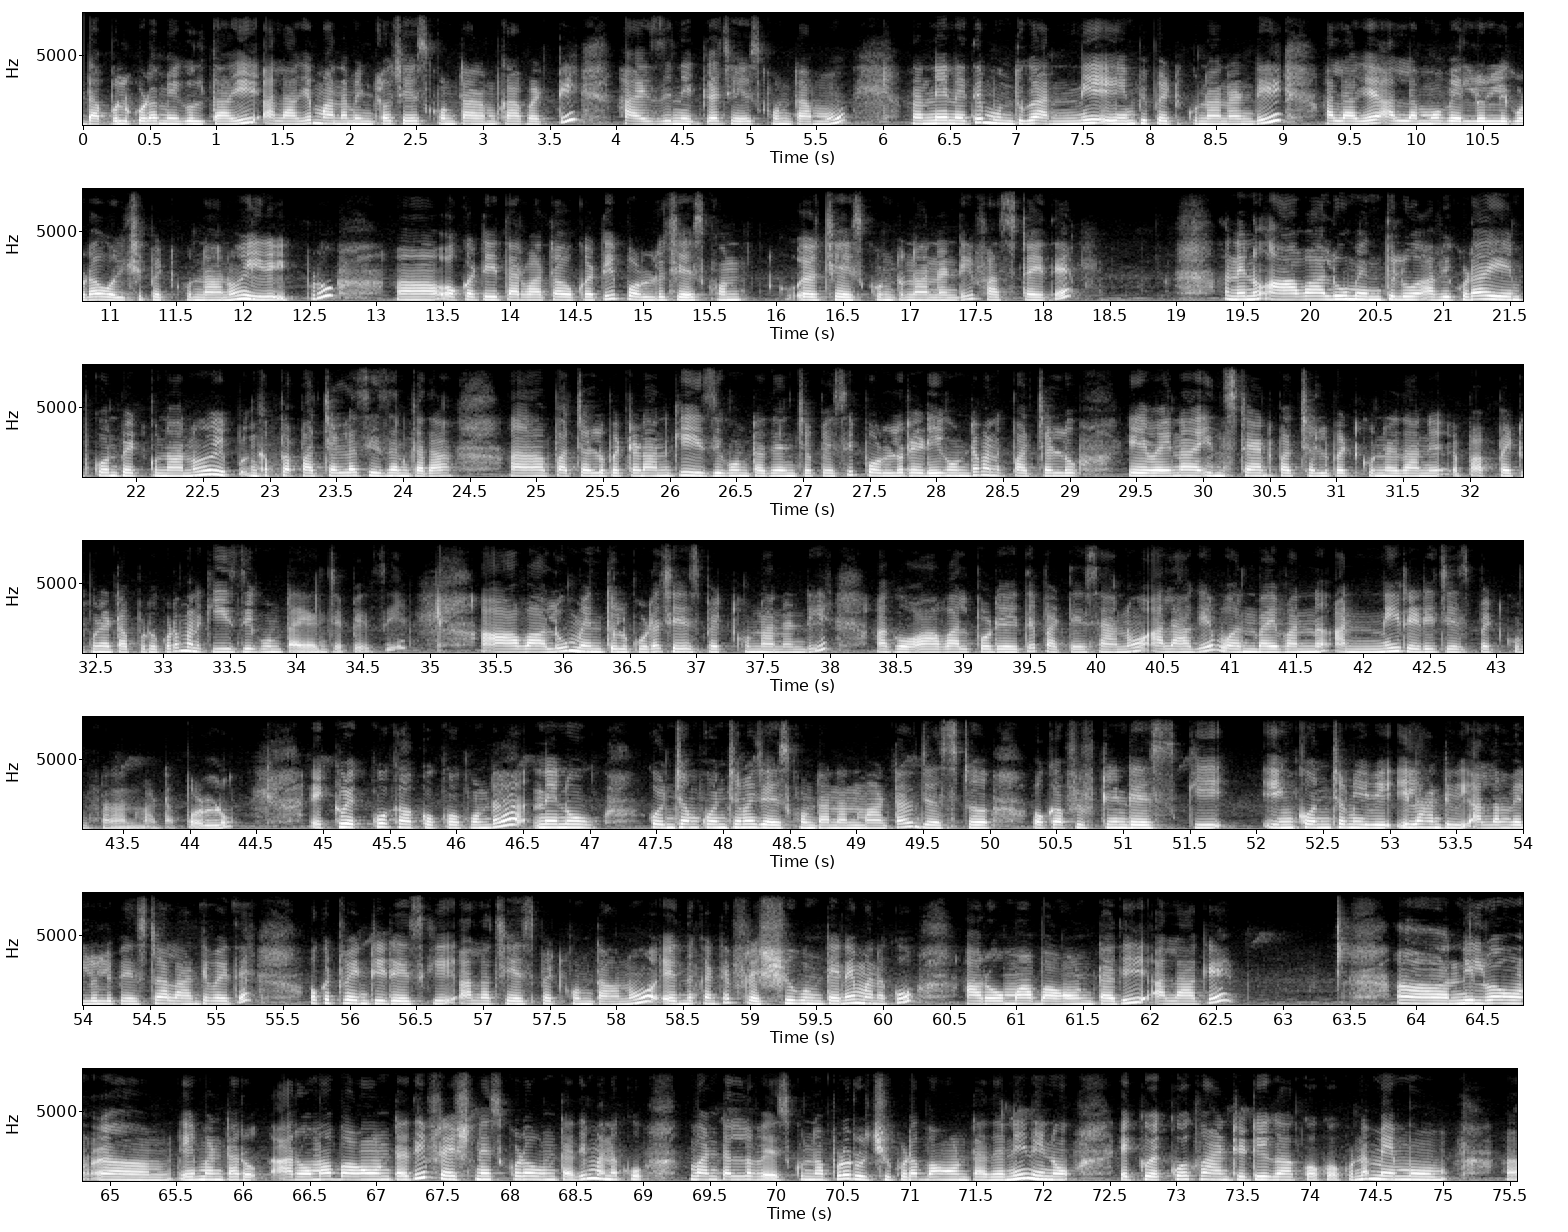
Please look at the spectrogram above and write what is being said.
డబ్బులు కూడా మిగులుతాయి. అలాగే మనం ఇంట్లో చేసుకుంటాం కాబట్టి హైజీనిక్గా చేసుకుంటాము. నేనైతే ముందుగా అన్నీ ఏంపి పెట్టుకున్నానండి. అలాగే అల్లము వెల్లుల్లి కూడా ఒలిచి పెట్టుకున్నాను. ఇప్పుడు ఇప్పుడు ఒకటి తర్వాత ఒకటి పొళ్ళు చేసుకొని చేసుకుంటున్నానండి. ఫస్ట్ అయితే నేను ఆవాలు మెంతులు అవి కూడా వేపుకొని పెట్టుకున్నాను. ఇప్పుడు ఇంకా పచ్చళ్ళ సీజన్ కదా. పచ్చళ్ళు పెట్టడానికి ఈజీగా ఉంటుంది అని చెప్పేసి పొళ్ళు రెడీగా ఉంటే మనకి పచ్చళ్ళు ఏవైనా ఇన్స్టాంట్ పచ్చళ్ళు పెట్టుకునే దాన్ని పెట్టుకునేటప్పుడు కూడా మనకి ఈజీగా ఉంటాయి అని చెప్పేసి ఆవాలు మెంతులు కూడా చేసి పెట్టుకున్నానండి. అగో ఆవాల పొడి అయితే పట్టేశాను. అలాగే వన్ బై వన్ అన్నీ రెడీ చేసి పెట్టుకుంటున్నాను అనమాట పొళ్ళు. ఎక్కువ ఎక్కువ కాకోకుండా నేను కొంచెం కొంచెమే చేసుకుంటాను అనమాట జస్ట్ ఒక ఫిఫ్టీన్ డేస్కి ఇంకొంచెం ఇవి ఇలాంటివి అల్లం వెల్లుల్లి పేస్ట్ అలాంటివి అయితే ఒక ట్వంటీ డేస్కి అలా చేసి పెట్టుకుంటాను. ఎందుకంటే ఫ్రెష్గా ఉంటేనే మనకు అరోమా బాగుంటుంది. అలాగే నిల్వ ఆ, ఏమంటారు? అరోమా బాగుంటుంది ఫ్రెష్నెస్ కూడా ఉంటుంది. మనకు వంటల్లో వేసుకున్నప్పుడు రుచి కూడా బాగుంటుందని నేను ఎక్కువ ఎక్కువ క్వాంటిటీ కాకోకుండా మేము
